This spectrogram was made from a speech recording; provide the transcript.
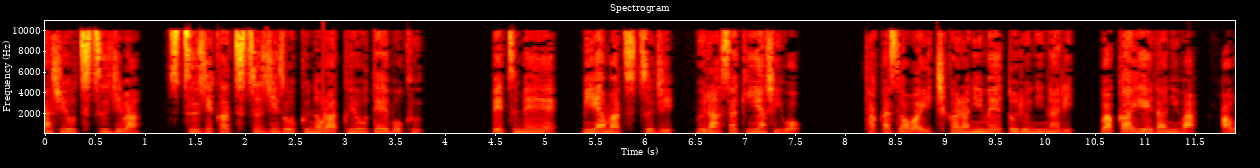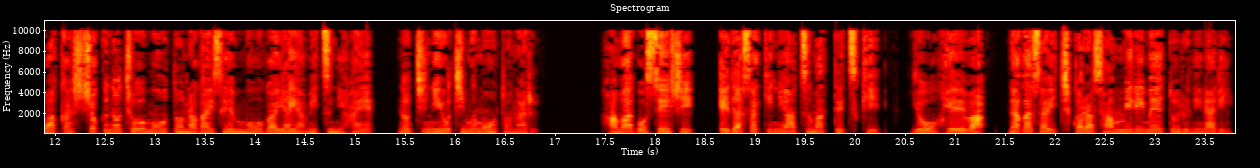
足尾ツツジは、ツツジ科ツツジ属の落葉低木。別名、宮山ツツジ、紫足尾。高さは1から2メートルになり、若い枝には泡褐色の長毛と長い繊毛がやや密に生え、後に落ち無毛となる。葉は五成し、枝先に集まってつき、葉柄は長さ1から3ミリメートルになり、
